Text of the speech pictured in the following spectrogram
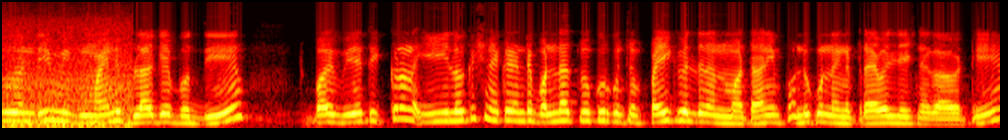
చూడండి. మీకు మైండ్ బ్లాక్ అయిపోద్ది. అయితే ఇక్కడ ఉన్న- ఈ లొకేషన్ ఎక్కడంటే బండాత్మకూరు కొంచెం పైకి వెళ్తాను అనమాట నేను పండుకున్నా ఇంకా ట్రావెల్ చేసిన కాబట్టి.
